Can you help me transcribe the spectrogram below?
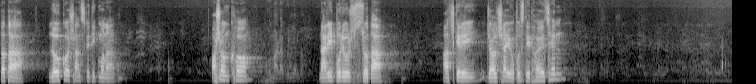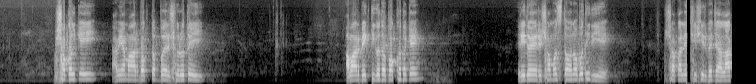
তথা লৌক সাংস্কৃতিক মনা। অসংখ্য নারী পুরুষ শ্রোতা আজকের এই জলসায় উপস্থিত হয়েছেন। সকলকেই আমি আমার বক্তব্যের শুরুতেই আমার ব্যক্তিগত পক্ষ থেকে হৃদয়ের সমস্ত অনুভূতি দিয়ে সকালে শিশির বেজা লাখ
